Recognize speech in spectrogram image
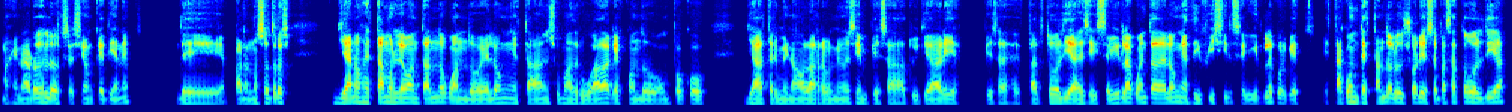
Imaginaros la obsesión que tiene de, para nosotros ya nos estamos levantando cuando Elon está en su madrugada, que es cuando un poco ya ha terminado las reuniones y empieza a tuitear y empieza a estar todo el día. Es decir, seguir la cuenta de Elon es difícil seguirle porque está contestando al usuario, se pasa todo el día,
